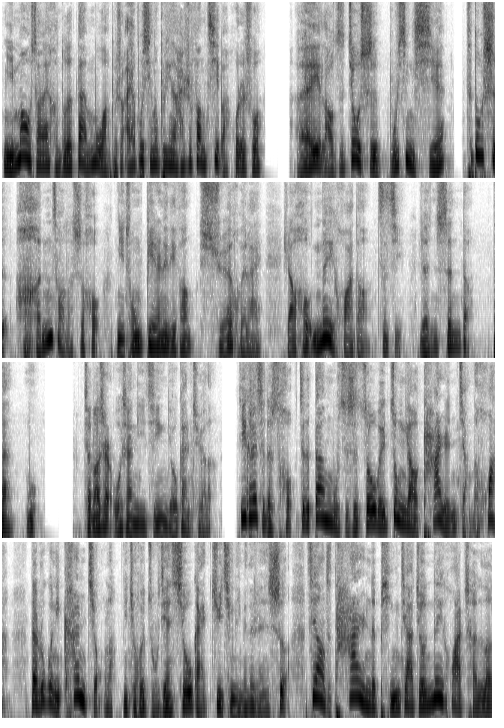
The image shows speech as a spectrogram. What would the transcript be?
你冒上来很多的弹幕啊，比如说，哎呀，不行了，不行了，还是放弃吧，或者说，哎，老子就是不信邪。这都是很早的时候，你从别人的地方学回来，然后内化到自己人生的弹幕。讲到这儿，我想你已经有感觉了。一开始的时候，这个弹幕只是周围重要他人讲的话，但如果你看久了，你就会逐渐修改剧情里面的人设，这样子他人的评价就内化成了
